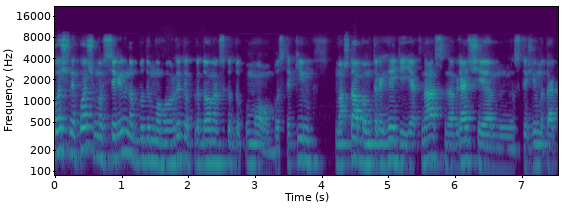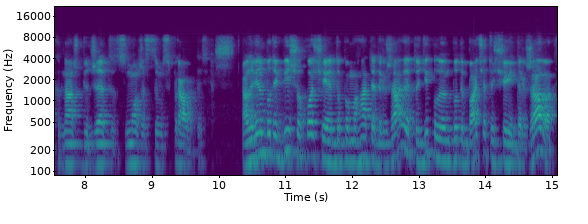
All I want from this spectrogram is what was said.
хоч не хоч, ми все рівно будемо говорити про донорську допомогу, бо з таким масштабом трагедії, як нас, навряд чи, скажімо так, наш бюджет зможе з цим справитись. Але він буде більш охоче допомагати державі тоді, коли він буде бачити, що і держава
